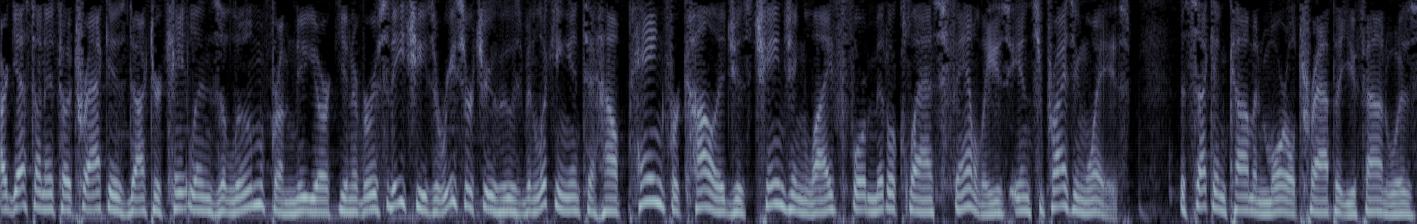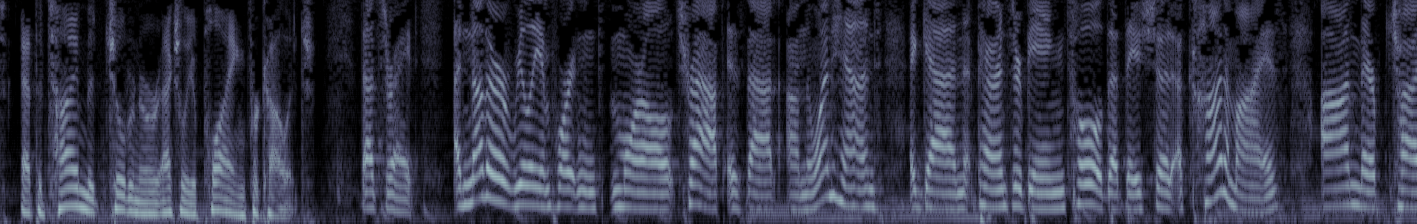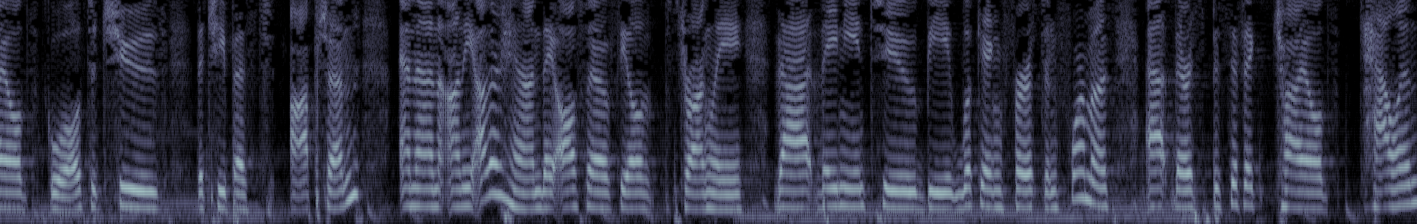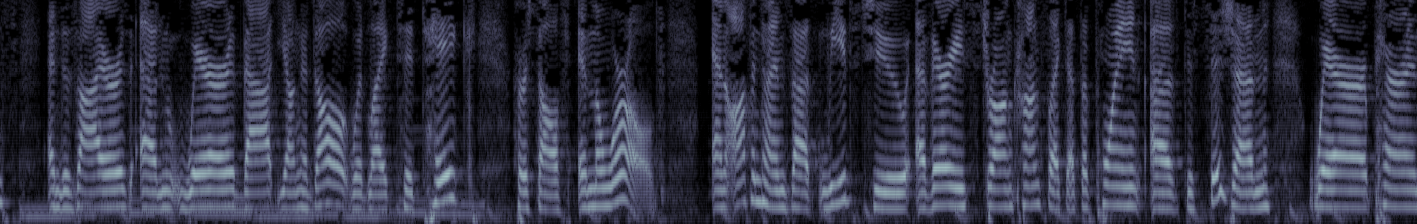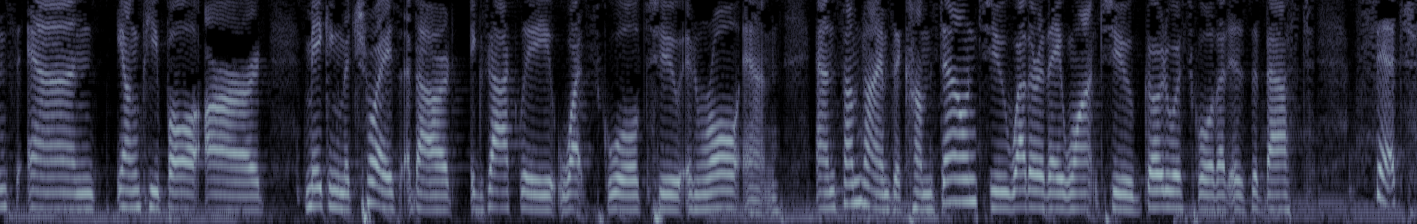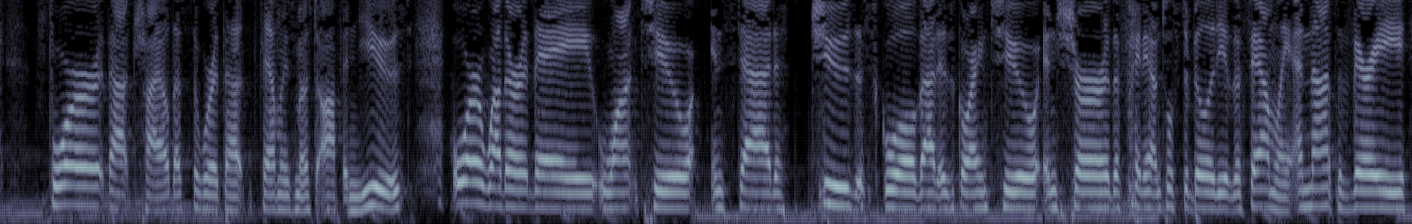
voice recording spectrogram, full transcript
Our guest on InfoTrack is Dr. Caitlin Zaloom from New York University. She's a researcher who's been looking into how paying for college is changing life for middle class families in surprising ways. The second common moral trap that you found was at the time that children are actually applying for college. That's right. Another really important moral trap is that on the one hand, again, parents are being told that they should economize on their child's schools to choose the cheapest option. And then on the other hand, they also feel strongly that they need to be looking first and foremost at their specific child's talents and desires and where that young adult would like to take herself in the world. And oftentimes that leads to a very strong conflict at the point of decision where parents and young people are making the choice about exactly what school to enroll in. And sometimes it comes down to whether they want to go to a school that is the best fit for that child. That's the word that families most often used. Or whether they want to instead choose a school that is going to ensure the financial stability of the family. And that's a very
